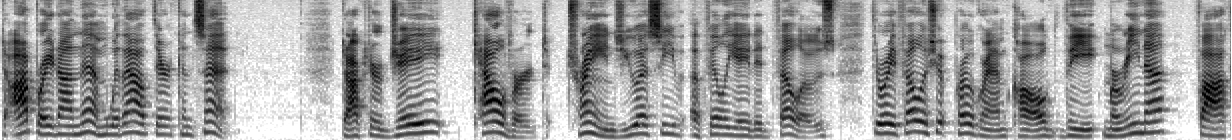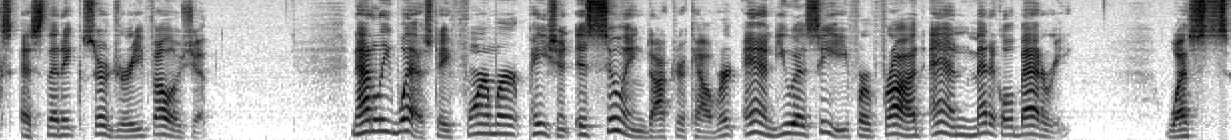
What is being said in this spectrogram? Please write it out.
to operate on them without their consent. Dr. J. Calvert trains USC affiliated fellows through a fellowship program called the Marina Fox Aesthetic Surgery Fellowship. Natalie West, a former patient, is suing Dr. Calvert and USC for fraud and medical battery. West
